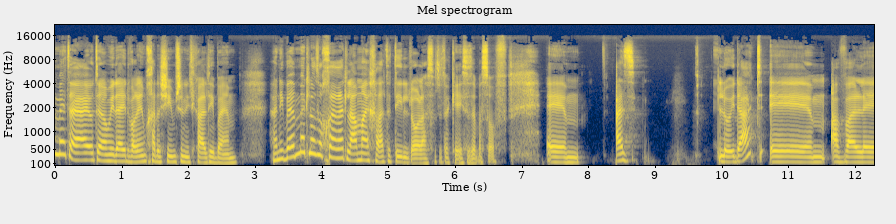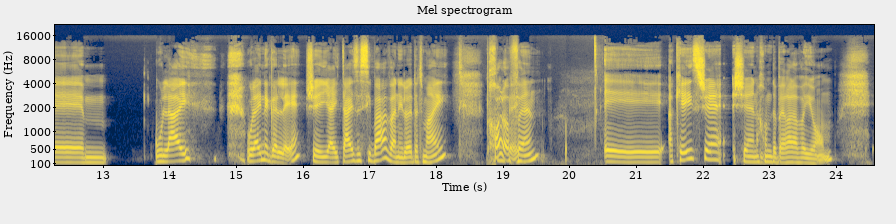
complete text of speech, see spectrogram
באמת היה יותר מדי דברים חדשים שנתקלתי בהם. אני באמת לא זוכרת למה החלטתי לא לעשות את הקייס הזה בסוף. אמ, אז לא יודעת, אמ, אבל אמ, אולי אולי נגלה שהיא הייתה איזה סיבה ואני לא יודעת מהי. בכל okay. אוקיי. אופן, uh, הקייס ש, שאנחנו נדבר עליו היום, uh,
